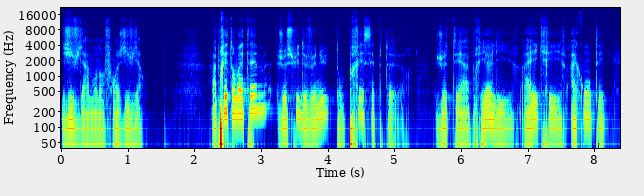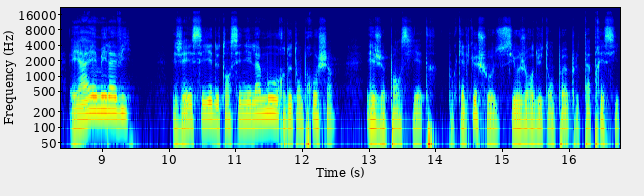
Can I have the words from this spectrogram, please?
J'y viens, mon enfant, j'y viens. Après ton baptême, je suis devenu ton précepteur. Je t'ai appris à lire, à écrire, à compter et à aimer la vie. J'ai essayé de t'enseigner l'amour de ton prochain, et je pense y être pour quelque chose si aujourd'hui ton peuple t'apprécie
